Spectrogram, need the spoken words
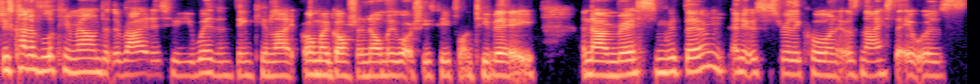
just kind of looking around at the riders who you're with and thinking like, oh my gosh, I normally watch these people on TV, and now I'm racing with them, and it was just really cool, and it was nice that it was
